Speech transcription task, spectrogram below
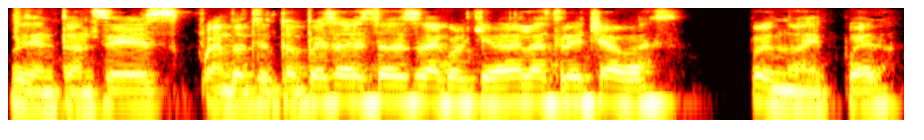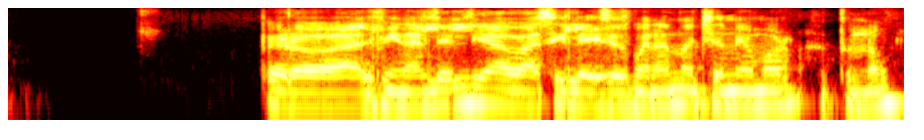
pues entonces cuando te topes a estas, a cualquiera de las tres chavas, pues no hay puedo. Pero al final del día vas y le dices buenas noches, mi amor, a tu novia.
